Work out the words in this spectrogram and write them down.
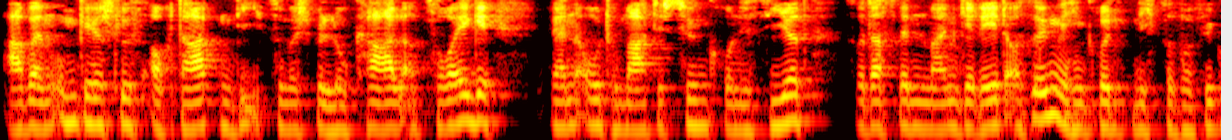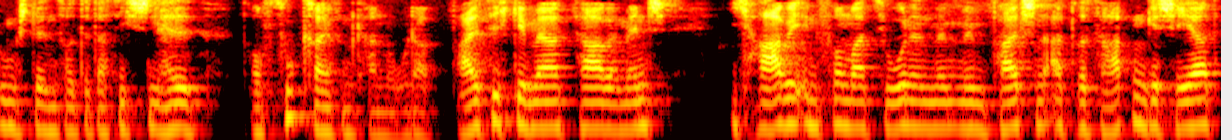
aber im Umkehrschluss auch Daten, die ich zum Beispiel lokal erzeuge, werden automatisch synchronisiert, so dass wenn mein Gerät aus irgendwelchen Gründen nicht zur Verfügung stellen sollte, dass ich schnell darauf zugreifen kann. Oder falls ich gemerkt habe, Mensch, ich habe Informationen mit, mit dem falschen Adressaten geschert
